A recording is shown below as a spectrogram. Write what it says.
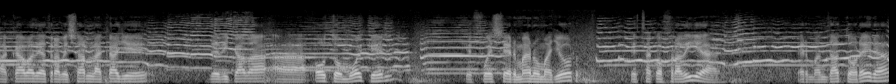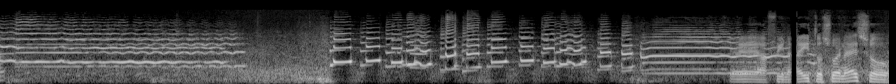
Acaba de atravesar la calle dedicada a Otto Muekel, que fue ese hermano mayor de esta cofradía, Hermandad Torera. Afinadito suena eso.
